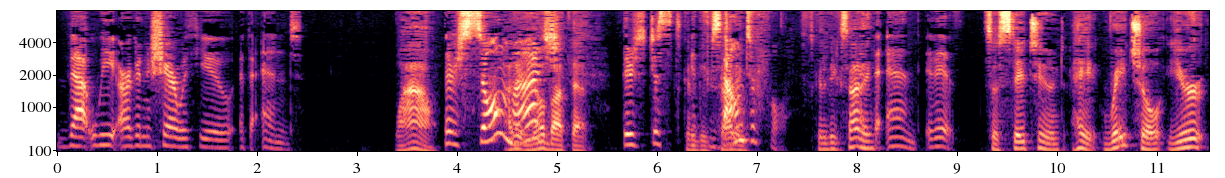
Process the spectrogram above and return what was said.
that we are going to share with you at the end. Wow. There's so much. I didn't know about that. There's just, it's, going to it's be bountiful. It's going to be exciting. At the end, it is. So stay tuned. Hey, Rachel, you're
